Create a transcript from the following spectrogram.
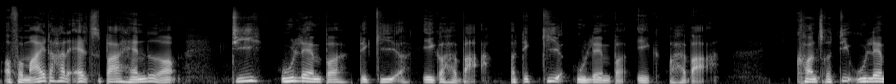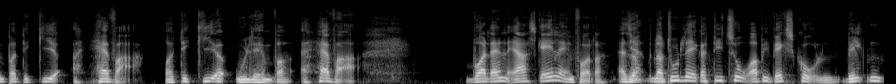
Og for mig, der har det altid bare handlet om, de ulemper, det giver ikke at have var. Og det giver ulemper ikke at have var. Kontra de ulemper, det giver at have var. Og det giver ulemper at have var. Hvordan er skalaen for dig? Altså, Ja. når du lægger de to op i vægtskålen, hvilken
